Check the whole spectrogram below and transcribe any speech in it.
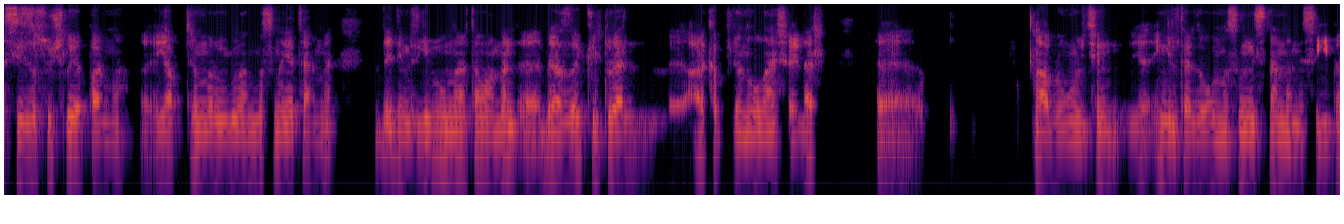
sizi suçlu yapar mı? E, yaptırımlar uygulanmasına yeter mi? Dediğimiz gibi bunlar tamamen e, biraz da kültürel arka planı olan şeyler. Abramovich'in İngiltere'de olmasının istenmemesi gibi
